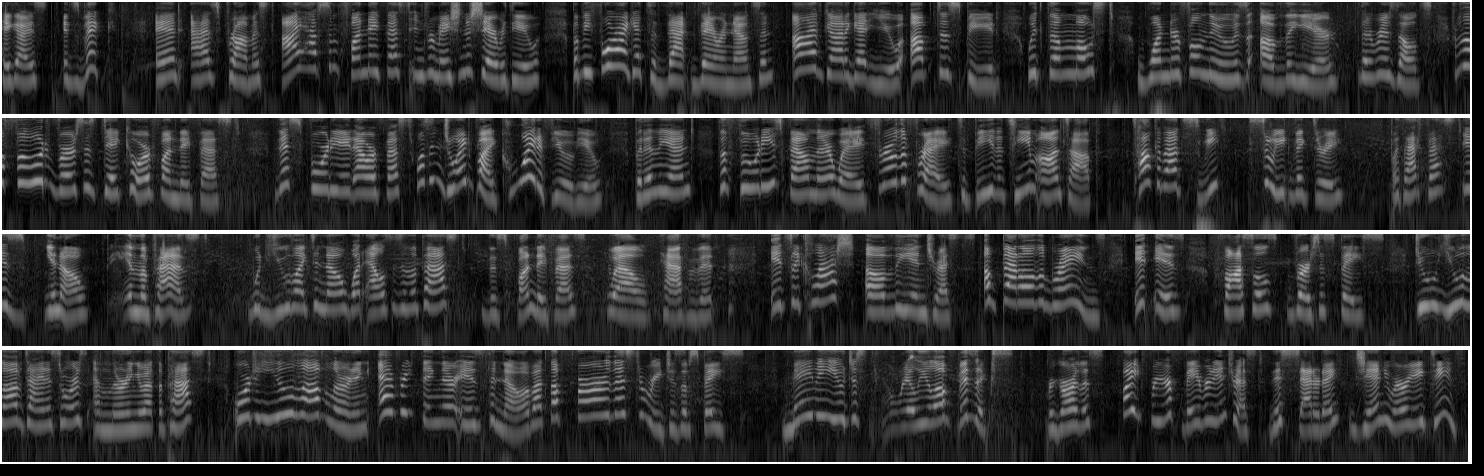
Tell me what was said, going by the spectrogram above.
Hey guys, it's Vic. And as promised, I have some Fundayfest information to share with you. But before I get to that there announcing, I've got to get you up to speed with the most wonderful news of the year. The results from the Food versus Decor Fundayfest. This 48 hour fest was enjoyed by quite a few of you, but in the end, the foodies found their way through the fray to be the team on top. Talk about sweet, sweet victory. But that fest is, you know, in the past. Would you like to know what else is in the past? This Fundayfest? Well, half of it. It's a clash of the interests, a battle of the brains. It is fossils versus space. Do you love dinosaurs and learning about the past? Or do you love learning everything there is to know about the furthest reaches of space? Maybe you just really love physics. Regardless, fight for your favorite interest this Saturday, January 18th.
